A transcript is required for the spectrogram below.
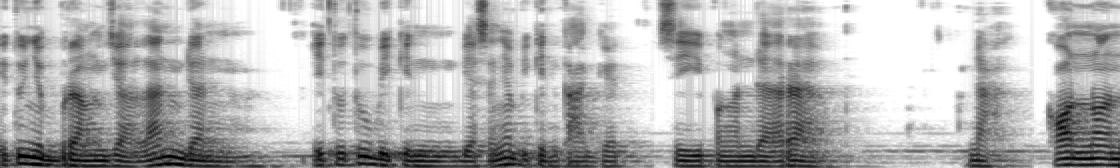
itu nyebrang jalan dan itu tuh bikin biasanya bikin kaget si pengendara nah konon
